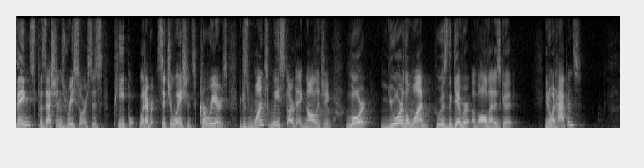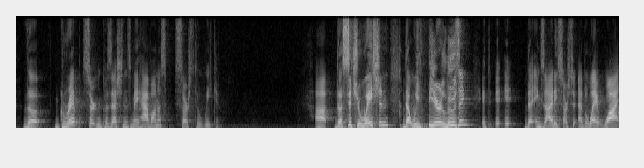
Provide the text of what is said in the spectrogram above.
things, possessions, resources, people, whatever, situations, careers. Because once we start acknowledging, Lord, you're the one who is the giver of all that is good, you know what happens? The grip certain possessions may have on us starts to weaken uh, the situation that we fear losing, it, it, it, the anxiety starts to ebb away. Why?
